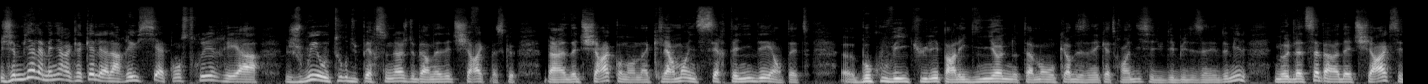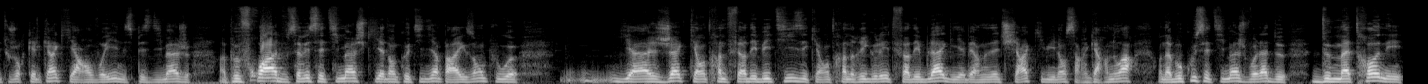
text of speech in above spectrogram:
J'aime bien la manière avec laquelle elle a réussi à construire et à jouer autour du personnage de Bernadette Chirac, parce que Bernadette Chirac, on en a clairement une certaine idée en tête, beaucoup véhiculée par les guignols, notamment au cœur des années 90 et du début des années 2000. Mais au-delà de ça, Bernadette Chirac, c'est toujours quelqu'un qui a renvoyé une espèce d'image un peu froide. Vous savez, cette image qu'il y a dans le quotidien, par exemple, où euh, il y a Jacques qui est en train de faire des bêtises et qui est en train de rigoler, de faire des blagues, et il y a Bernadette Chirac qui lui lance un regard noir. On a beaucoup cette image voilà, de, de matrone, et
